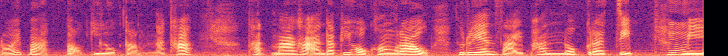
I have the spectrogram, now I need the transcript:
200 บาทต่อกิโลกรัมนะคะ ถัดมาค่ะ อันดับที่ 6 ของเรา ทุเรียนสายพันธุ์นกกระจิบหืมมี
